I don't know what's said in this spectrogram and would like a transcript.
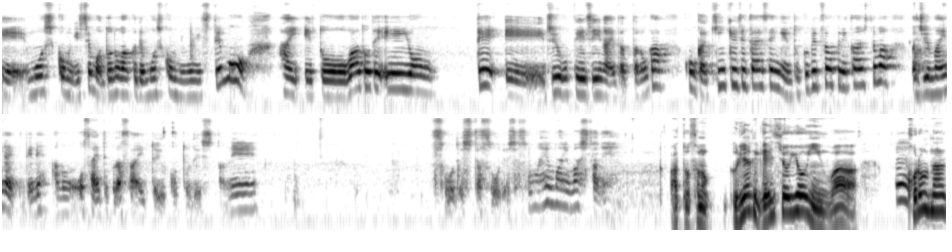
えー申し込むにしてもどの枠で申し込むにしてもはいえっとワードで A4 で、えー15ページ以内だったのが今回緊急事態宣言特別枠に関しては、まあ、10枚以内でねあの抑えてくださいということでしたね。そうでしたそうでしたその辺もありましたね。あとその売上減少要因はコロナ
